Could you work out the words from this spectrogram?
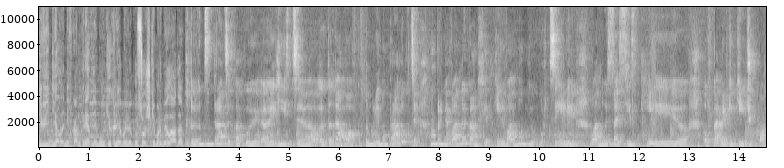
И ведь дело не в конкретной булке хлеба или кусочке мармелада. В той концентрации, в какой э, есть э, эта добавка в том или ином продукте, ну, например, в одной конфетке или в одном йогурте, или в одной сосиски или э, в капельке кетчупа.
